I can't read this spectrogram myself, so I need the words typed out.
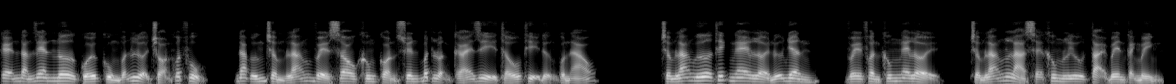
Kẹn đàn Jenner cuối cùng vẫn lựa chọn khuất phục, đáp ứng trầm lãng về sau không còn xuyên bất luận cái gì thấu thị đựng quần áo. Trầm lãng ưa thích nghe lời nữ nhân, về phần không nghe lời, trầm lãng là sẽ không lưu tại bên cạnh mình.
